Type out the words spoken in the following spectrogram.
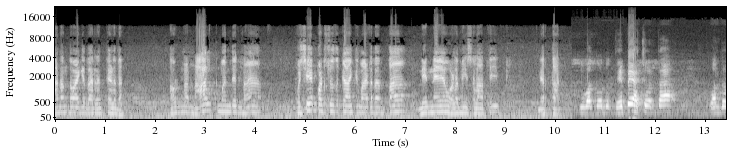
ಆನಂದವಾಗಿದ್ದಾರೆ ಅಂತ ಹೇಳಿದ. ಅವ್ರನ್ನ ನಾಲ್ಕು ಮಂದಿನ ಖುಷಿ ಪಡಿಸೋದಕ್ಕಾಗಿ ಮಾಡಿದಂತ ನಿನ್ನೆಯ ಒಳ ಮೀಸಲಾತಿ ನಿರ್ಧಾರ. ಇವತ್ತು ಒಂದು ತೇಪೆ ಹಚ್ಚುವಂತ ಒಂದು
